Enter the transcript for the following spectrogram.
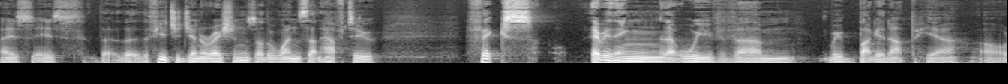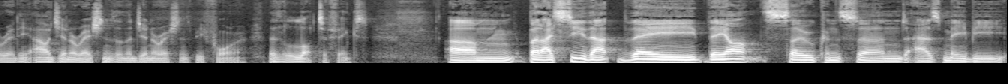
is is the, the, the future generations are the ones that have to fix everything that we've um, we've buggered up here already. Our generations and the generations before. There's a lot to fix. Um, but I see that they they aren't so concerned as maybe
